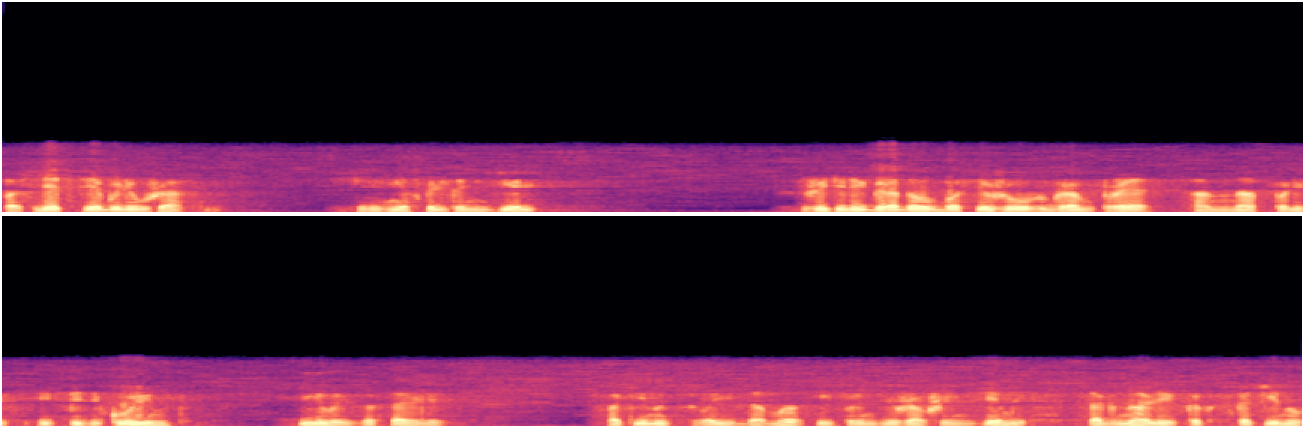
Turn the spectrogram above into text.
Последствия были ужасны. Через несколько недель жителей городов Боссежур, Гран-Пре, Аннаполис и Педикуинт силой заставили покинуть свои дома и принадлежавшие им земли, согнали, как скотину,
